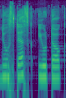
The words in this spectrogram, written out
News desk you talk.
